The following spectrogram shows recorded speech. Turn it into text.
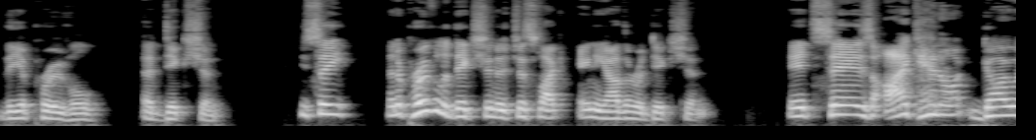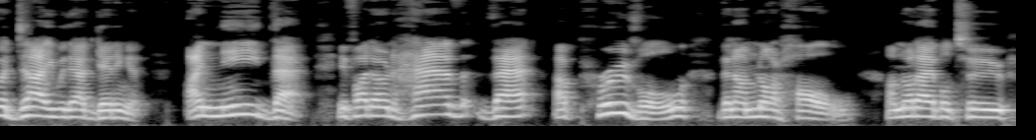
the approval addiction. You see, an approval addiction is just like any other addiction. It says, I cannot go a day without getting it. I need that. If I don't have that approval, then I'm not whole. I'm not able to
